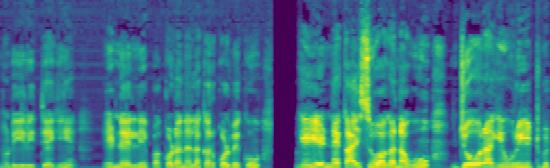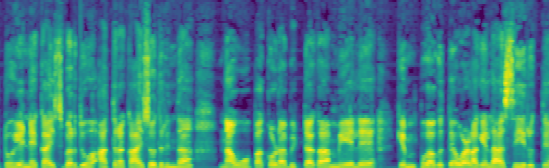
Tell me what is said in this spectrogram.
ನೋಡಿ ಈ ರೀತಿಯಾಗಿ ಎಣ್ಣೆಯಲ್ಲಿ ಪಕೋಡನೆಲ್ಲ ಕರ್ಕೊಳ್ಬೇಕು. ಹಾಗೆ ಎಣ್ಣೆ ಕಾಯಿಸುವಾಗ ನಾವು ಜೋರಾಗಿ ಉರಿ ಇಟ್ಬಿಟ್ಟು ಎಣ್ಣೆ ಕಾಯಿಸಬಾರ್ದು. ಆ ಥರ ಕಾಯಿಸೋದ್ರಿಂದ ನಾವು ಪಕೋಡ ಬಿಟ್ಟಾಗ ಮೇಲೆ ಕೆಂಪಗಾಗುತ್ತೆ, ಒಳಗೆಲ್ಲ ಹಸಿ ಇರುತ್ತೆ.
